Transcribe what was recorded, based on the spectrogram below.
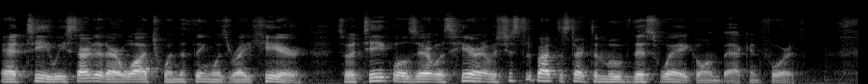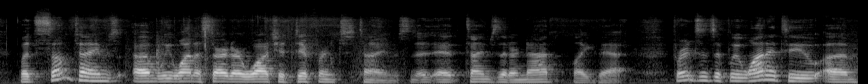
at t, we started our watch when the thing was right here. So at t equals 0, it was here, and it was just about to start to move this way, going back and forth. But sometimes um, we want to start our watch at different times, at times that are not like that. For instance, if we wanted to um,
